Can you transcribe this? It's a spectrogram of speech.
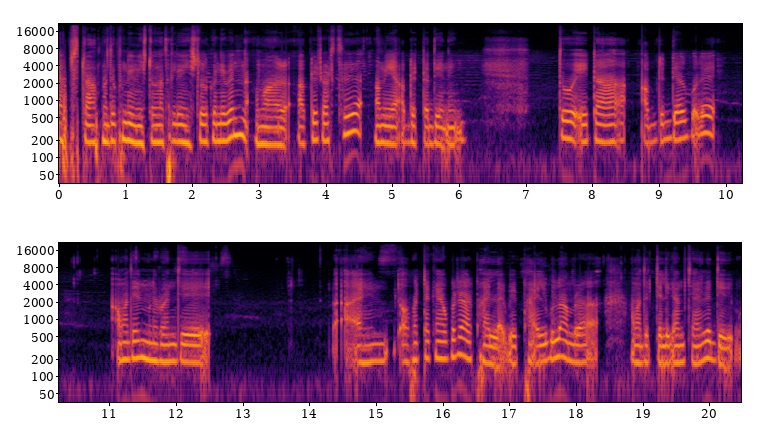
অ্যাপসটা আপনাদের ফোনে ইনস্টল না থাকলে ইনস্টল করে নেবেন। আমার আপডেট আসছে, আমি আপডেটটা দিয়ে নিই। তো এটা আপডেট দেওয়ার পরে আমাদের মনে করেন যে অফারটা কেনার পরে আর ফাইল লাগবে। ফাইলগুলো আমরা আমাদের টেলিগ্রাম চ্যানেলে দিয়ে দেবো।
